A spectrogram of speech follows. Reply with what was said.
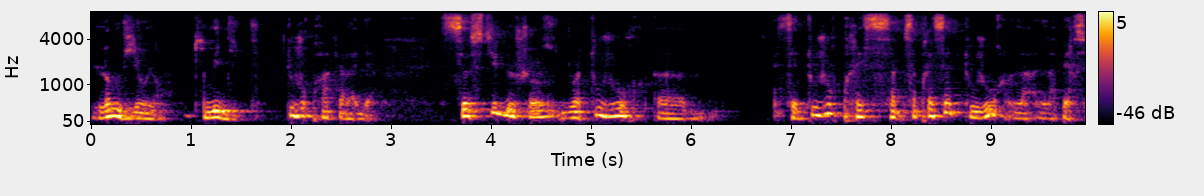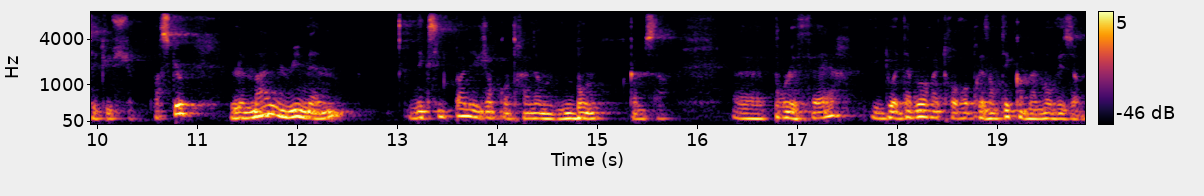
l'homme violent, qui médite, toujours prêt à faire la guerre. Ce style de choses doit toujours euh, c'est toujours ça, précède toujours la, persécution. Parce que le mal lui-même n'excite pas les gens contre un homme bon comme ça. Euh, pour le faire, il doit d'abord être représenté comme un mauvais homme.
